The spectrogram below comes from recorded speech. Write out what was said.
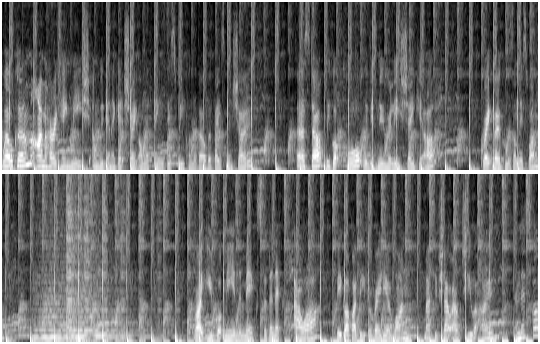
Welcome, I'm a Hurricane Mish, and we're going to get straight on with things this week on the Velvet Basement Show. First up, we got Caught with his new release, Shake It Up. Great vocals on this one. Right, you've got me in the mix for the next hour. Big up IB for Radio 1. Massive shout out to you at home, and let's go.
